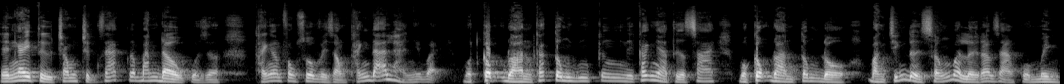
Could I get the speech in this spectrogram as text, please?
Thế ngay từ trong trực giác ban đầu của Thánh An Phong Xô về dòng Thánh đã là như vậy. Một cộng đoàn các tông các nhà thừa sai, một cộng đoàn tông đồ bằng chính đời sống và lời rao giảng của mình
